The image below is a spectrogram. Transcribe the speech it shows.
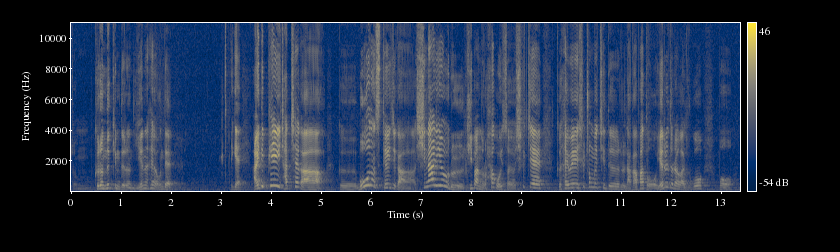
좀 그런 느낌들은 이해는 해요. 근데 이게 IDPA 자체가 그 모든 스테이지가 시나리오를 기반으로 하고 있어요. 실제 그 해외 실총 매치들을 나가봐도 예를 들어 가지고 뭐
